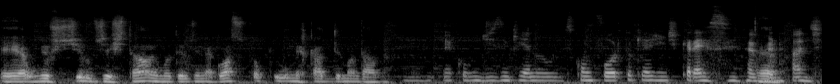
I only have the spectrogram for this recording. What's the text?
é, o meu estilo de gestão e o modelo de negócio para o que o mercado demandava. É como dizem que é no desconforto que a gente cresce, na é, é. verdade.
